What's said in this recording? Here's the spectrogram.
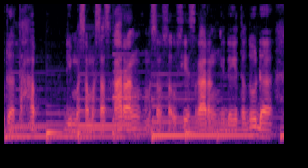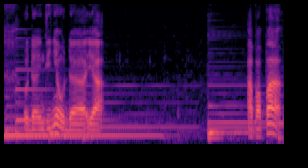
udah tahap di masa-masa sekarang masa-masa usia sekarang. Jadi kita tuh udah udah intinya udah ya apa apa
